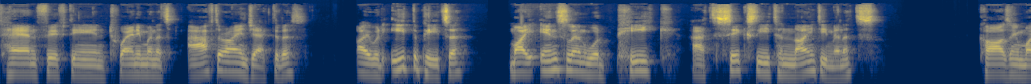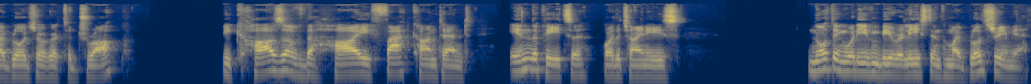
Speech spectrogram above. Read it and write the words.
10, 15, 20 minutes after I injected it. I would eat the pizza. My insulin would peak at 60 to 90 minutes, causing my blood sugar to drop because of the high fat content in the pizza or the Chinese. Nothing would even be released into my bloodstream yet.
